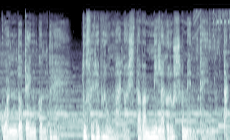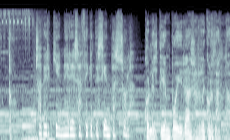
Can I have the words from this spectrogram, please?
Cuando te encontré, tu cerebro humano estaba milagrosamente intacto. Saber quién eres hace que te sientas sola. Con el tiempo irás recordando.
